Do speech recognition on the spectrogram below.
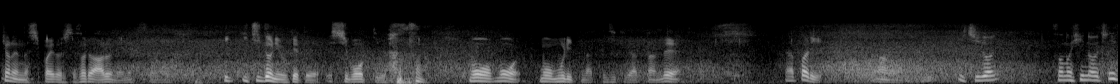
去年の失敗としてそれはあるんでね、その一度に受けて死亡っていうその もうもうもう無理ってなった時期があったんでやっぱりあの一度その日のうちに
